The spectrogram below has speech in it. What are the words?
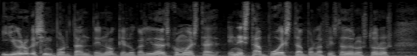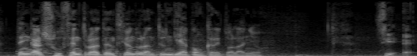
y yo creo que es importante, ¿no? Que localidades como esta, en esta apuesta por la fiesta de los toros, tengan su centro de atención durante un día concreto al año. Sí, e-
